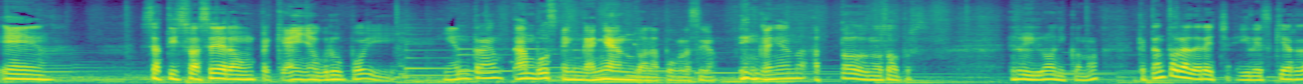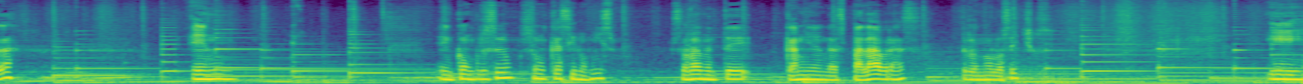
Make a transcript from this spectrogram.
en satisfacer a un pequeño grupo y, y entran ambos engañando a la población, engañando a todos nosotros. Es lo irónico, ¿no? Que tanto la derecha y la izquierda en en conclusión, son casi lo mismo. Solamente cambian las palabras, pero no los hechos. Y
